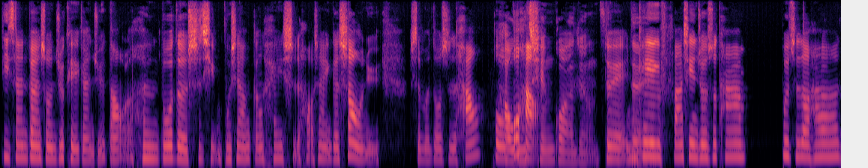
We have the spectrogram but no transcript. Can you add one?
第三段的时候，你就可以感觉到了很多的事情，不像刚开始，好像一个少女，什么都是好或不好，牵挂这样子。对，对，你可以发现，就是他不知道他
